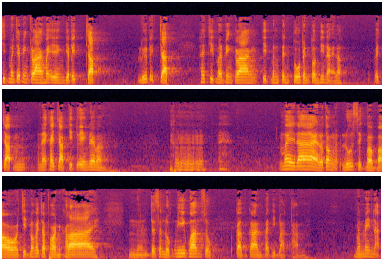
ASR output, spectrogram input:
จิตมันจะเป็นกลางมาเอง อย่าไปจับหรือไปจัด ให้จิตมันเป็นกลาง จิตมันเป็นตัวเป็นตนที่ไหนหรอไปจับไหนใครจับจิตตัวเองได้บ้าง ไม่ได้เราต้องรู้สึกเบาๆ จิตมันก็จะผ่อนคลาย จะสนุกมีความสุขกับการปฏิบัติธรรม มันไม่หนัก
